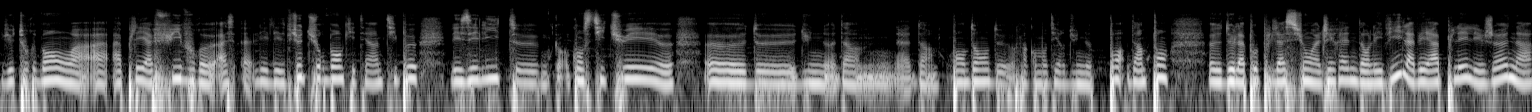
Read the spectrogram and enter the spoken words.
Les vieux turbans ont appelé à fuir les, vieux turbans qui étaient un petit peu les élites constituées d'un pendant de, enfin comment dire, d'un pan de la population algérienne dans les villes avaient appelé les jeunes à,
